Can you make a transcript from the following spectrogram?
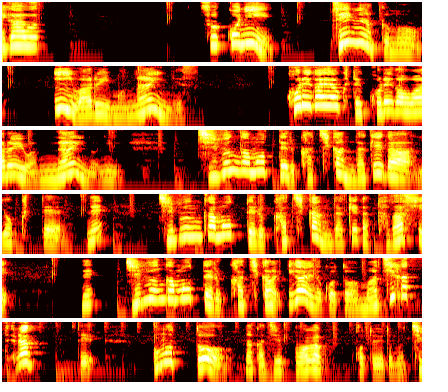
違う。そこに善悪もいい悪いもないんです。これが良くてこれが悪いはないのに自分が持ってる価値観だけが良くてね。自分が持ってる価値観だけが正しい、ね、自分が持ってる価値観以外のことは間違ってるって思うとなんか自我が子というとも違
